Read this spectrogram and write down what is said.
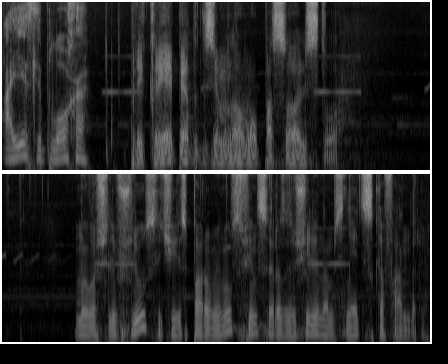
«А если плохо?» «Прикрепят к земному посольству». Мы вошли в шлюз, и через пару минут сфинксы разрешили нам снять скафандры.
